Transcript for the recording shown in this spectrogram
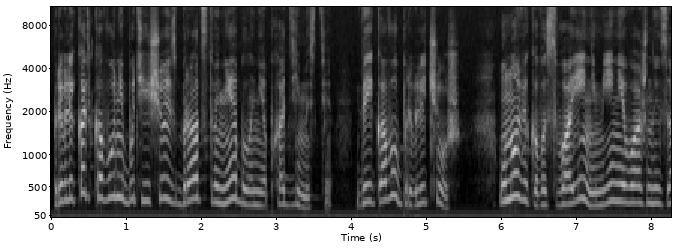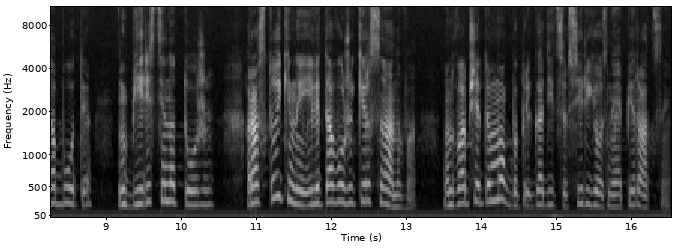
Привлекать кого-нибудь еще из братства не было необходимости. Да и кого привлечешь? У Новикова свои не менее важные заботы, у Берестина тоже. Ростойкина или того же Кирсанова. Он вообще-то мог бы пригодиться в серьезной операции.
